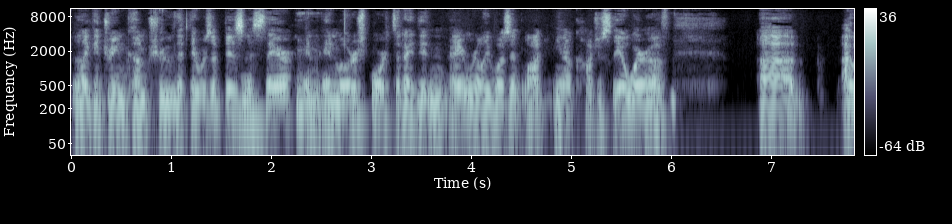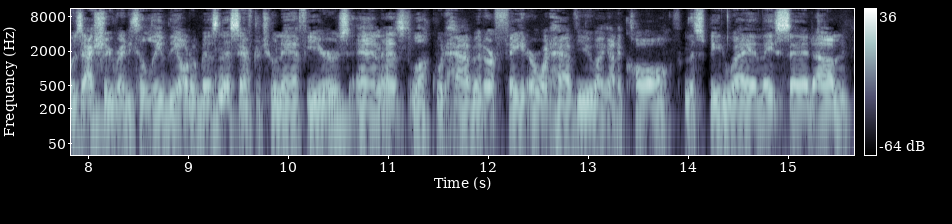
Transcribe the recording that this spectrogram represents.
like a dream come true that there was a business there mm-hmm. in, in, motorsports that I didn't, I really wasn't, you know, consciously aware of. Uh, I was actually ready to leave the auto business after two and a half years. And as luck would have it, or fate, or what have you, I got a call from the Speedway and they said, um,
